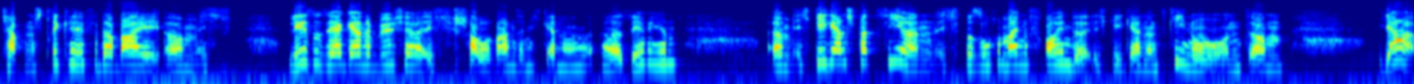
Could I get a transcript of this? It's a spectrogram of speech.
Ich habe eine Strickhilfe dabei. Ähm, ich lese sehr gerne Bücher. Ich schaue wahnsinnig gerne äh, Serien. Ähm, ich gehe gern spazieren. Ich besuche meine Freunde. Ich gehe gerne ins Kino. Und ähm, ja,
